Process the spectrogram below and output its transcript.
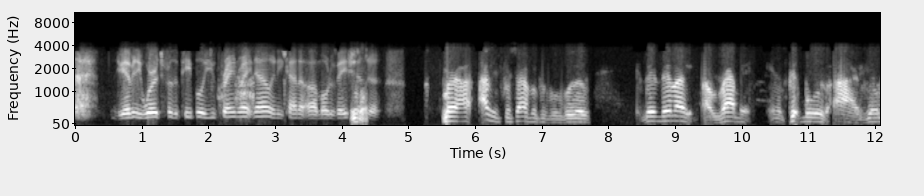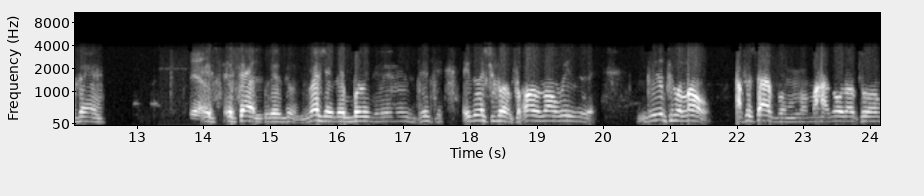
do you have any words for the people of Ukraine right now? Any kind of uh, motivation? To... Man, I, I just feel sorry for people because they're, they're like a rabbit in a pit bull's eyes. You know what I'm saying? Yeah. It's it's sad because Russia they're bullied. They, they, they do this for for all the wrong reasons. Leave the people alone. I feel sorry for them. My heart goes out to them.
